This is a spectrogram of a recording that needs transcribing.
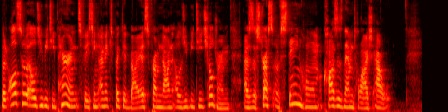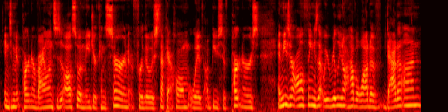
but also LGBT parents facing unexpected bias from non LGBT children, as the stress of staying home causes them to lash out. Intimate partner violence is also a major concern for those stuck at home with abusive partners, and these are all things that we really don't have a lot of data on.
